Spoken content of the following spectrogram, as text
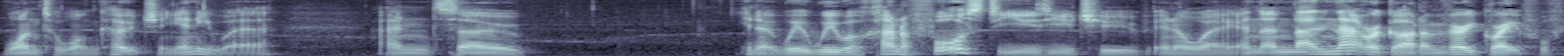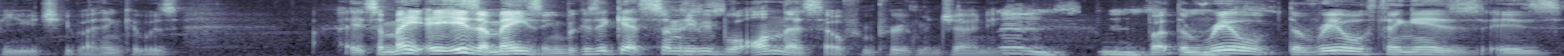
one to one coaching anywhere, and so you know we we were kind of forced to use YouTube in a way, and and in that regard, I'm very grateful for YouTube. I think it was. It's ama- It is amazing because it gets so many people on their self improvement journey. Mm, mm, But the mm. real the real thing is is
